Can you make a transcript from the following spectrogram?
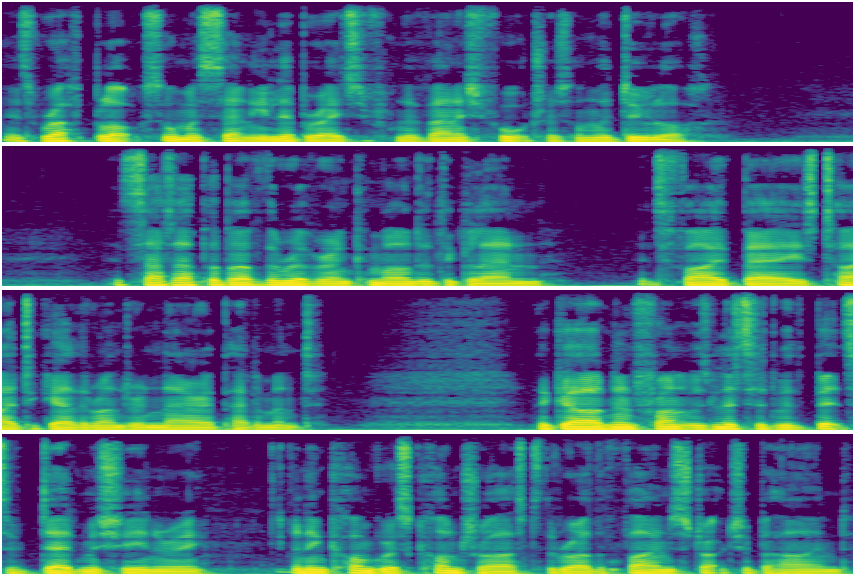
its rough blocks almost certainly liberated from the vanished fortress on the Dúlach. It sat up above the river and commanded the glen, its five bays tied together under a narrow pediment. The garden in front was littered with bits of dead machinery, an incongruous contrast to the rather fine structure behind.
